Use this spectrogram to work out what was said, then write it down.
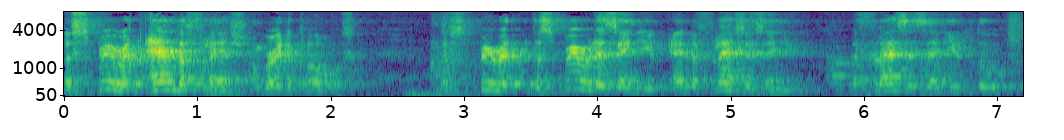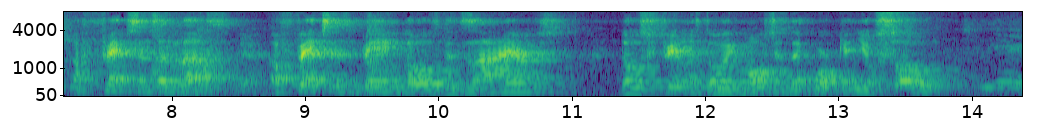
the spirit and the flesh, I'm ready to close. The spirit, the spirit is in you and the flesh is in you. The flesh is in you through affections and lust. Affections being those desires, those feelings, those emotions that work in your soul. Yeah.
